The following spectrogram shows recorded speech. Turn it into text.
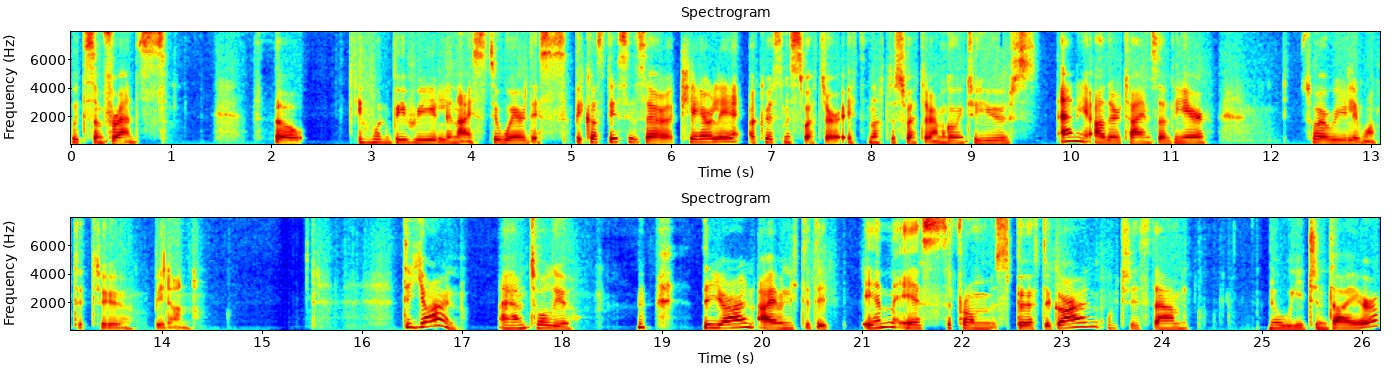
with some friends. So it would be really nice to wear this because this is a clearly a Christmas sweater. It's not a sweater I'm going to use any other times of the year. So I really want it to be done. The yarn, I haven't told you. the yarn I've knitted it in is from Spøtegarn, which is um, Norwegian dyer.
